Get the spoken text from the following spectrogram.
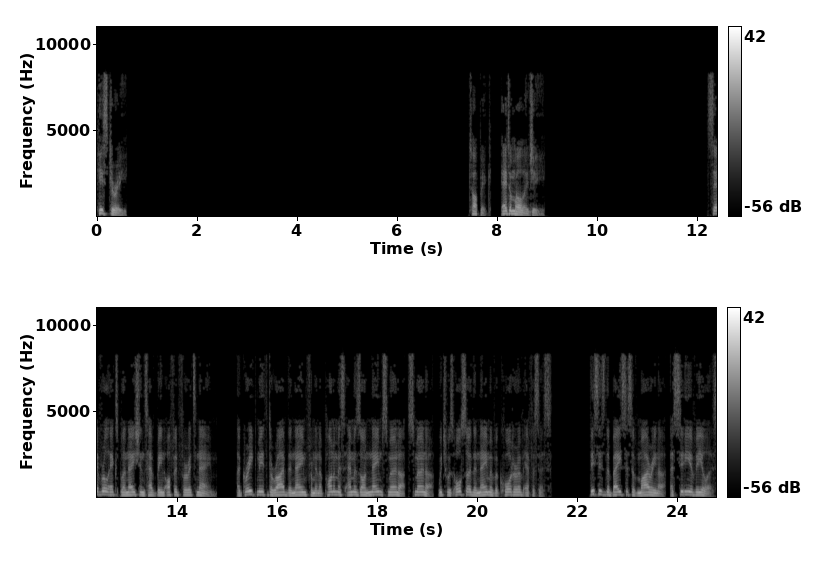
History Etymology Several explanations have been offered for its name. A Greek myth derived the name from an eponymous Amazon named Smyrna, Smyrna which was also the name of a quarter of Ephesus. This is the basis of Myrina, a city of Aeolis.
